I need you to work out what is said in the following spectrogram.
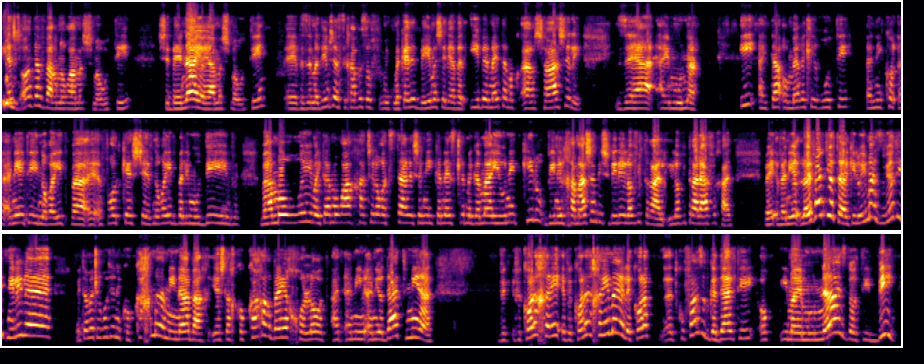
יש עוד דבר נורא משמעותי, שבעיניי היה משמעותי, אה, וזה מדהים שהשיחה בסוף מתמקדת באימא שלי, אבל היא באמת ההשראה שלי, זה האמונה. היא הייתה אומרת לי, רותי, אני, אני הייתי נוראית בהפרעות קשב, נוראית בלימודים, והמורים, הייתה מורה אחת שלא רצתה שאני אכנס למגמה עיונית, כאילו, והיא נלחמה שם בשבילי, היא לא ויתרה, היא לא ויתרה לאף אחד. ואני לא הבנתי אותה, כאילו, אמא, עזבי אותי, תני לי ל... והייתה אומרת לי, רותי, אני כל כך מאמינה בך, יש לך כל כך הרבה יכולות, אני, אני יודעת מי את. וכל, החיים, וכל החיים האלה, כל התקופה הזאת גדלתי עם האמונה הזאת בי.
